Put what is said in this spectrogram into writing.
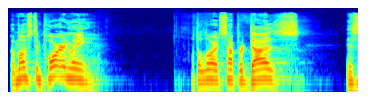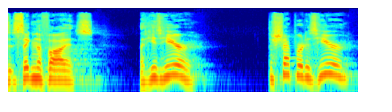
But most importantly, what the Lord's Supper does is it signifies that He's here. The shepherd is here.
